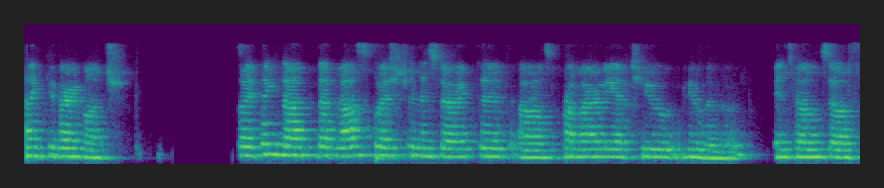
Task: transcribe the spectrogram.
Thank you very much. So I think that, that last question is directed um, primarily at you, Human, in terms of,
